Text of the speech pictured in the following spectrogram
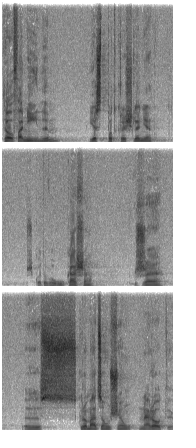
teofanijnym jest podkreślenie, przykładowo Łukasza, że e, zgromadzą się narody.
